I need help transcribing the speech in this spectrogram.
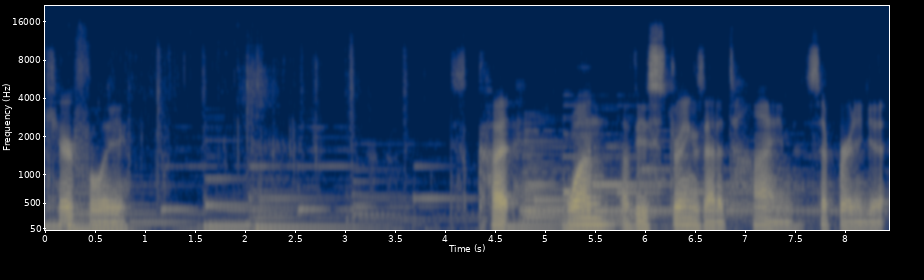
carefully just cut one of these strings at a time, separating it.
